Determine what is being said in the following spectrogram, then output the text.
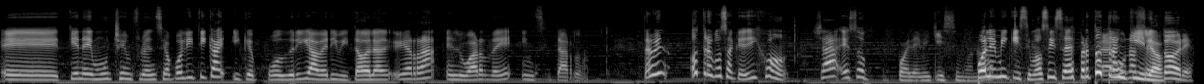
tiene mucha influencia política y que podría haber evitado la guerra en lugar de incitarla. También otra cosa que dijo... Ya eso polemiquísimo, ¿no? Polemiquísimo, sí, se despertó tranquilo. sectores,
